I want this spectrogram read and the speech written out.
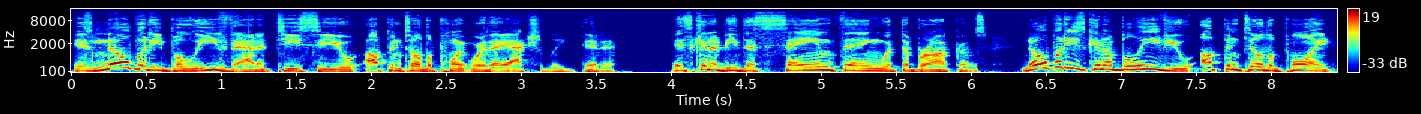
is nobody believed that at TCU up until the point where they actually did it. It's going to be the same thing with the Broncos. Nobody's going to believe you up until the point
